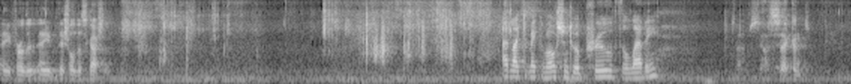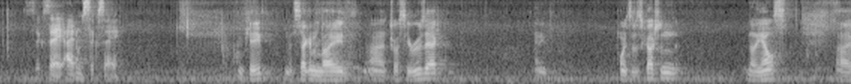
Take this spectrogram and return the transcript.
any further, any additional discussion? I'd like to make a motion to approve the levy, A Second. 6A, item 6A. Okay, it's seconded by uh, trustee Ruzak. Any points of discussion? Nothing else? Uh,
